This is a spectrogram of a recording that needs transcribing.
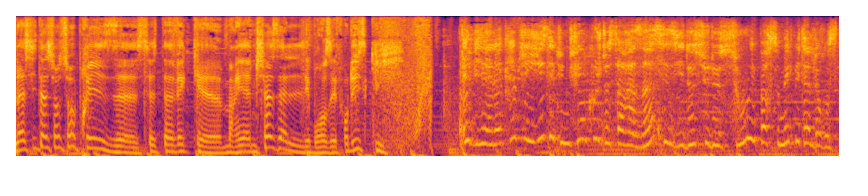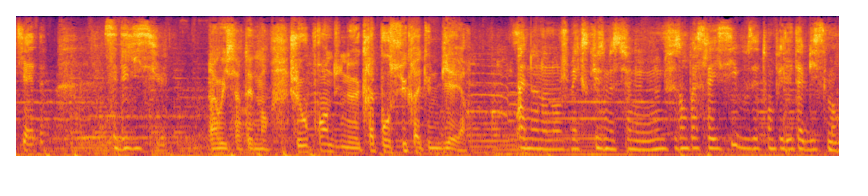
La citation surprise, c'est avec euh, Marianne Chazelle, les bronzés font du ski. Eh bien, la crêpe Gigi, c'est une fine couche de sarrasin saisie dessus-dessous et parsemée de pétales de rose tiède. C'est délicieux. Ah oui, certainement. Je vais vous prendre une crêpe au sucre avec une bière. Ah non, non, non, je m'excuse, monsieur, nous, nous ne faisons pas cela ici, vous êtes trompé d'établissement.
